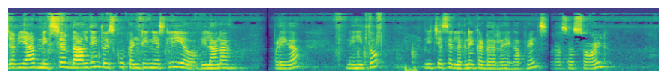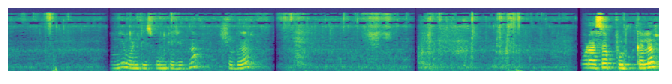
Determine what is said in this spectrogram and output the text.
जब ये आप मिक्सचर डाल दें तो इसको कंटिन्यूसली हिलाना पड़ेगा। नहीं तो नीचे से लगने का डर रहेगा फ्रेंड्स थोड़ा सा सॉल्ट वन टीस्पून के जितना शुगर थोड़ा सा फ़ूड कलर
